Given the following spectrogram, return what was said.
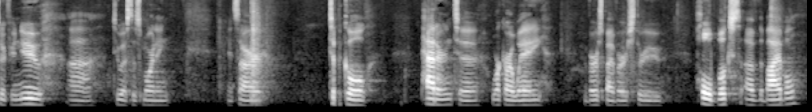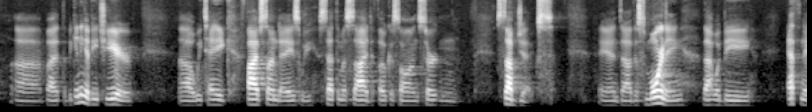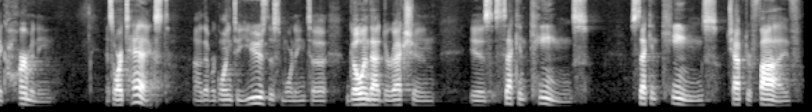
So, if you're new uh, to us this morning, it's our typical pattern to work our way verse by verse through whole books of the Bible. Uh, but at the beginning of each year, uh, we take five Sundays, we set them aside to focus on certain subjects. And uh, this morning, that would be ethnic harmony. And so our text uh, that we're going to use this morning to go in that direction is 2 Kings, 2 Kings chapter 5.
